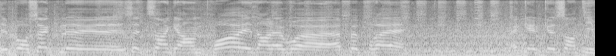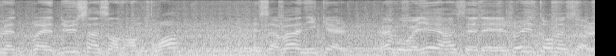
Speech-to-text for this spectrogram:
C'est pour ça que le 743 est dans la voie à peu près à quelques centimètres près du 533 et ça va nickel. Là vous voyez, hein, c'est des jolis tournesols.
